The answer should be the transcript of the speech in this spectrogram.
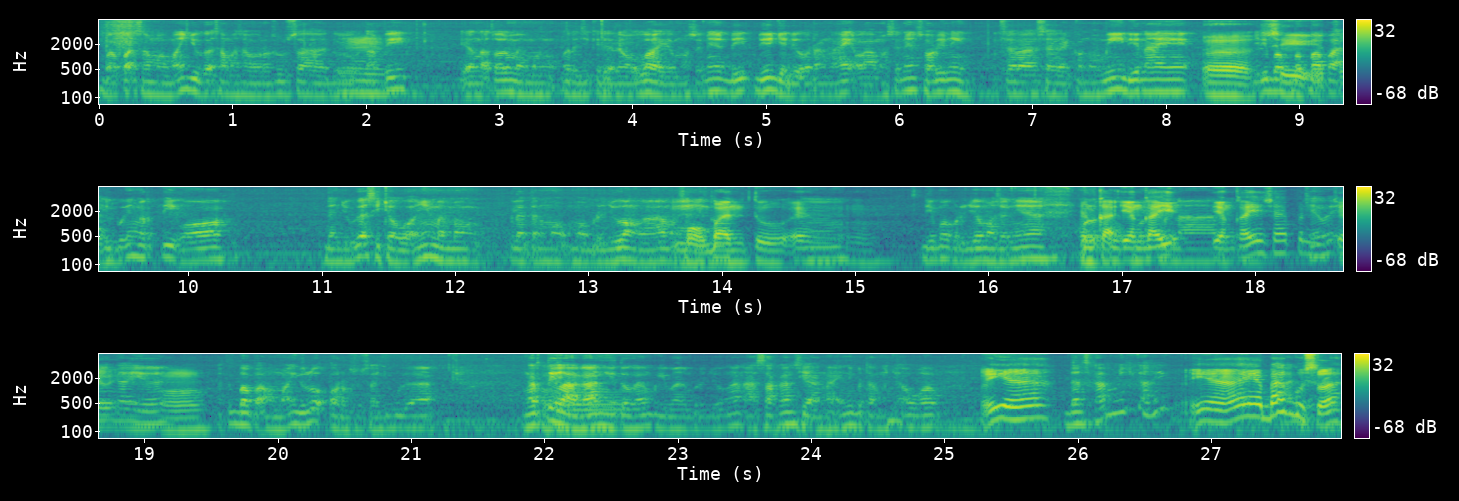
bapak sama mamanya juga sama-sama orang susah dulu Hmm. tapi ya nggak tahu memang rezeki dari Allah ya. Maksudnya dia, dia jadi orang naik lah. Maksudnya sorry nih secara secara ekonomi dia naik. Eh, jadi si bapak bapak itu. ibunya ngerti oh. Dan juga si cowoknya memang kelihatan mau mau berjuang lah. Maksudnya mau itu, bantu eh. Hmm. dia mau berjuang maksudnya yang kaya yang kaya siapa nih? cewek yang kaya oh. Tapi bapak mamanya dulu orang susah juga. Ngerti lah kan gitu kan gimana perjuangan asalkan si anak ini bertanggung jawab. Iya. Dan sekarang nikah sih iya ya bagus lah.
